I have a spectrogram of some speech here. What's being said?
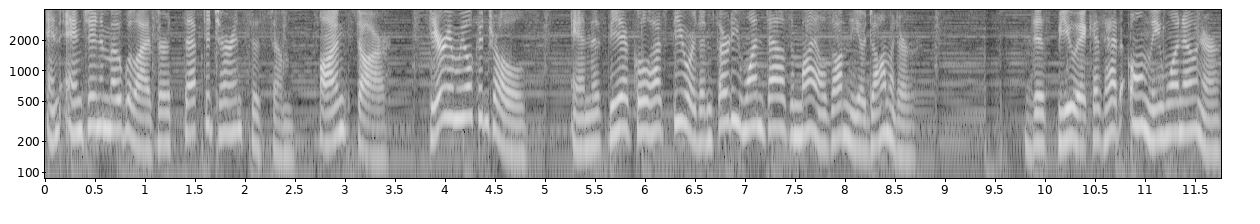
an engine immobilizer theft deterrent system, OnStar, steering wheel controls, and this vehicle has fewer than 31,000 miles on the odometer. This Buick has had only one owner,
